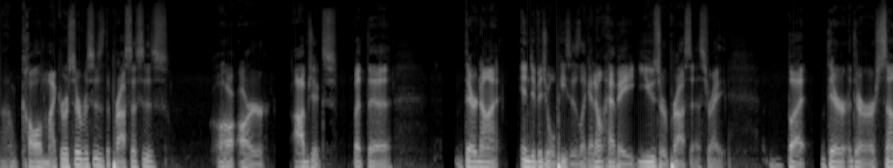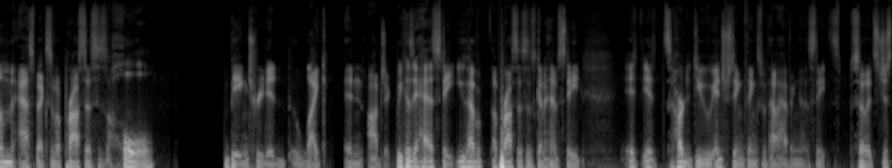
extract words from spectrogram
um, call microservices. The processes are, are objects, but the they're not individual pieces. Like I don't have a user process, right? But there there are some aspects of a process as a whole being treated like an object because it has state. You have a, a process is going to have state. It, it's hard to do interesting things without having that state. So it's just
